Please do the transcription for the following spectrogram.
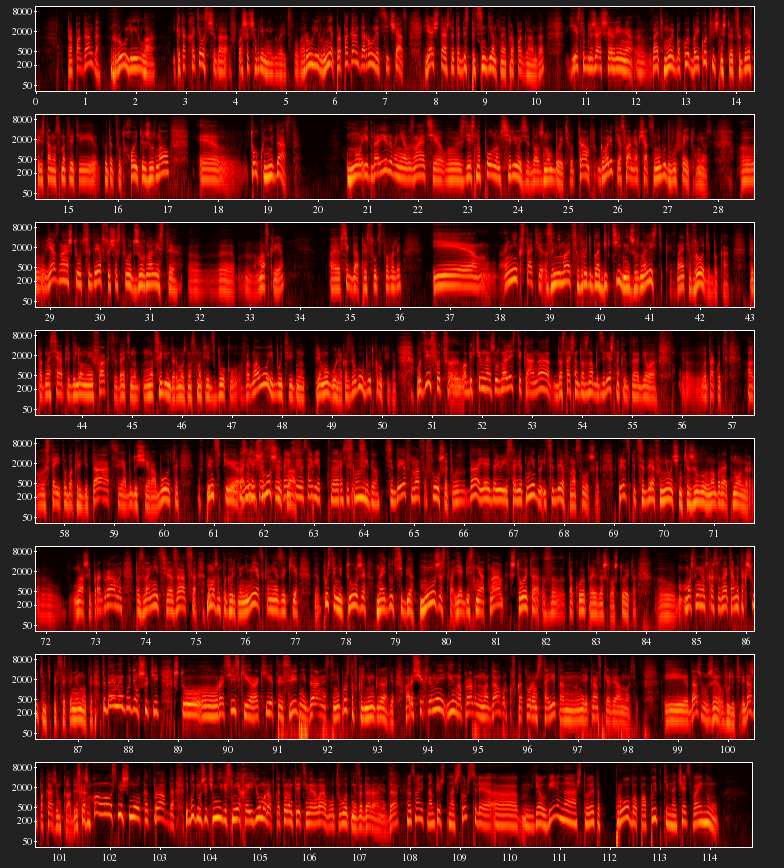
Пропаганда рулила. И так хотелось сюда в прошедшем времени говорить слово «рулила». Нет, пропаганда рулит сейчас. Я считаю, что это беспрецедентная пропаганда. Если в ближайшее время, э, знаете, мой бойкот личный, что я ZDF перестану смотреть и вот этот вот heute journal, э, толку не даст. Но игнорирование, вы знаете, здесь на полном серьезе должно быть. Вот Трамп говорит, я с вами общаться не буду, вы fake news. Э, я знаю, что у ЦДФ существуют журналисты э, в Москве, э, всегда присутствовали. И они, кстати, занимаются вроде бы объективной журналистикой, знаете, вроде бы как, преподнося определенные факты, знаете, на, на цилиндр можно смотреть сбоку с одного, и будет видно прямоугольник, а с другого будет круг виден. Вот здесь вот э, объективная журналистика, она достаточно должна быть взвешена, когда дело э, вот так вот а, стоит об аккредитации, о будущей работы. В принципе, То они слушают нас. совет российскому МИДу? ЦДФ нас слушает. Да, я и даю и совет МИДу, и ЦДФ нас слушает. В принципе, ЦДФ не очень тяжело набрать номер э, нашей программы, позвонить, связаться. Мы можем поговорить на немецком языке. Пусть они тоже найдут себе мужество и объяснят нам, что это за такое произошло, что это. Э, может, они нам скажут, вы знаете, а мы так шутим теперь с этой минуты. Тогда и мы будем шутить, что э, российские ракеты средней дальности не просто в Калининграде, а расчехлены и направлены на Гамбург, в котором стоит американский авианосец. И даже уже вылетели. И даже покажем кадры. Скажем, о, смешно, как правда. И будем жить в мире смеха и юмора, в котором Третья мировая вот-вот не за горами. Да? Ну вот смотрите, нам пишут наши слушатели, э, я уверена, что это проба попытки начать войну.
